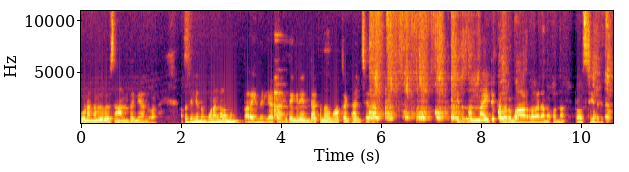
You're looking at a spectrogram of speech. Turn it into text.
ഗുണങ്ങളുള്ള ഒരു സാധനം തന്നെയാണല്ലോ. അപ്പം ഇതിന്റെ ഒന്നും ഗുണങ്ങളൊന്നും പറയുന്നില്ല കേട്ടോ. ഇതെങ്ങനെ ഉണ്ടാക്കുന്നത് മാത്രം കാണിച്ചു തരാം. ഇത് നന്നായിട്ട് കളർ മാറുന്ന വരെ നമുക്കൊന്ന് റോസ്റ്റ് ചെയ്തെടുക്കാം.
